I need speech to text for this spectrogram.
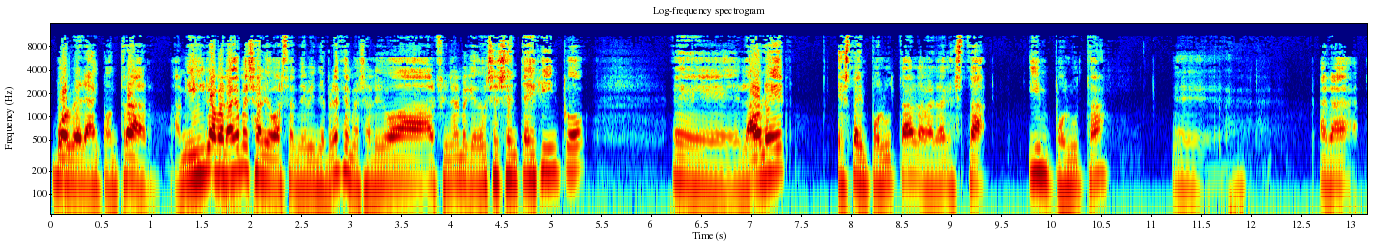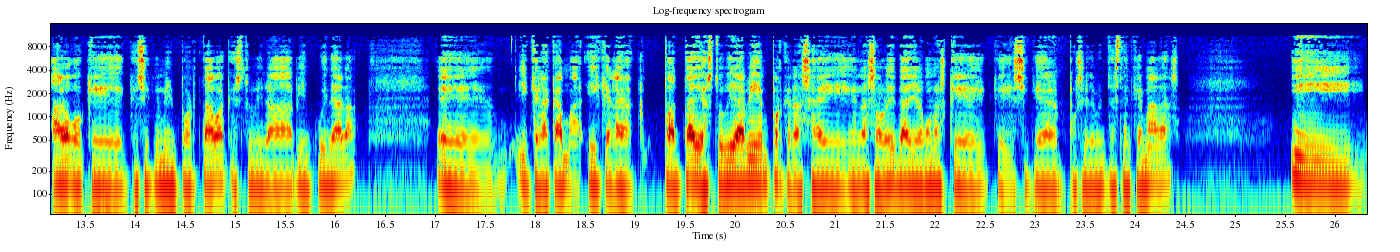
volver a encontrar. A mí la verdad que me salió bastante bien de precio, me salió al final me quedó en 65, eh, la OLED está impoluta, la verdad que está impoluta, eh, era algo que, sí que me importaba, que estuviera bien cuidada. Eh, y que la cama y que la pantalla estuviera bien porque las hay en la OLED hay algunas que, que sí que posiblemente estén quemadas y,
